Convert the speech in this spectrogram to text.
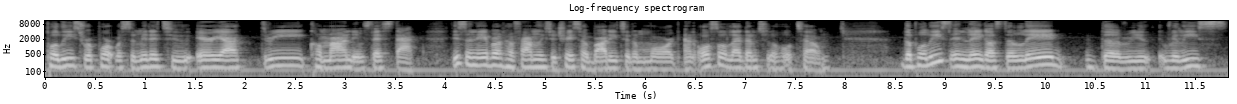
police report was submitted to Area 3 Command in Festac. This enabled her family to trace her body to the morgue and also led them to the hotel. The police in Lagos delayed the re- release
